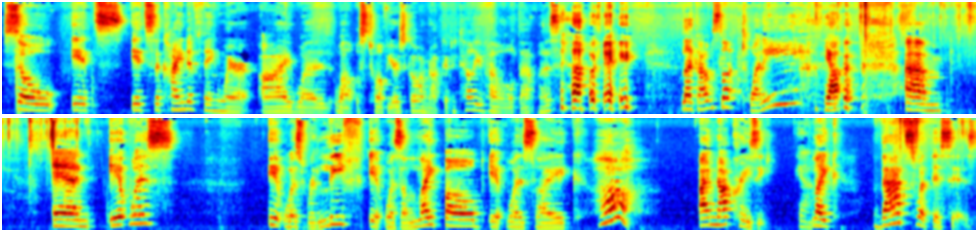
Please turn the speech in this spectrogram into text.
So it's it's the kind of thing where I was well, it was twelve years ago. I'm not going to tell you how old that was. okay like I was like twenty, yeah um, and it was it was relief. It was a light bulb. It was like, oh, I'm not crazy. Yeah. Like that's what this is.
